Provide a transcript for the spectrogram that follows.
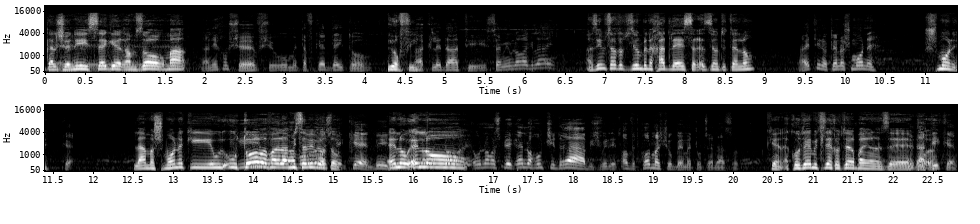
גל שני, סגר, רמזור, מה? אני חושב שהוא מתפקד די טוב. יופי. רק לדעתי, שמים לו רגליים. אז אם צריך ציון בין 1 ל-10, איזה ציון תיתן לו? הייתי נותן לו 8. 8? כן. למה שמונה? כי הוא, הוא טוב, אבל המסביב לא, לא טוב. כן, בדיוק. אין לו, אין לו... לא, הוא לא מספיק, אין לו חוט שדרה בשביל לדחוף את כל מה שהוא באמת רוצה לעשות. כן, הקודם הצליח יותר בעניין הזה. לדעתי כן.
